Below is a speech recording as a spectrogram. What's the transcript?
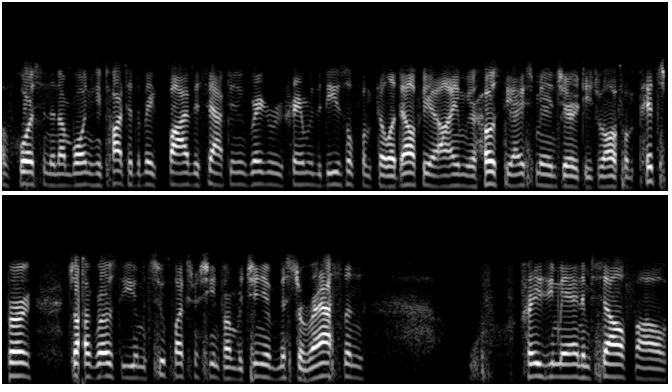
Of course, in the number one, you can talk to the Big Five this afternoon. Gregory Kramer, the Diesel from Philadelphia. I am your host, the Iceman, Jared DiGiorno from Pittsburgh. John Gross, the Human Suplex Machine from Virginia. Mr. Wrestling, crazy man himself. Uh,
